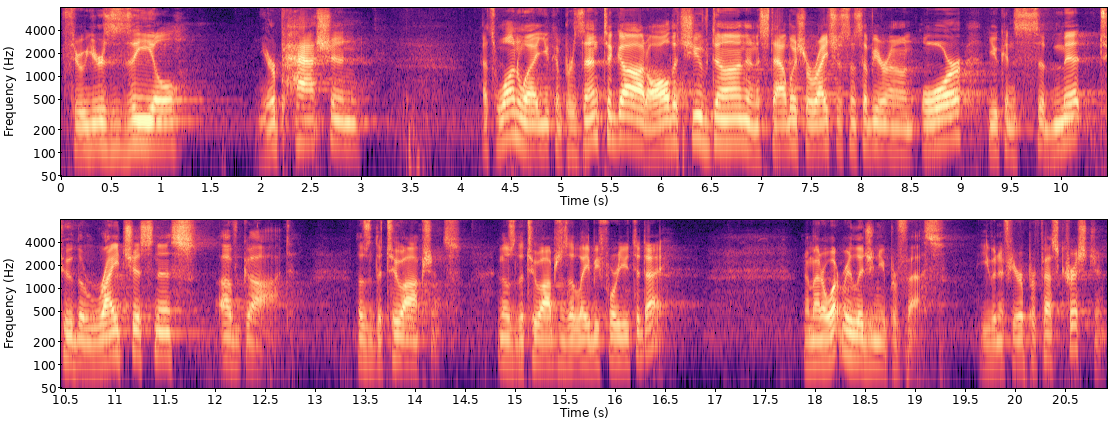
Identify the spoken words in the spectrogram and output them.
through your zeal, your passion. That's one way you can present to God all that you've done and establish a righteousness of your own, or you can submit to the righteousness of God. Those are the two options. And those are the two options that lay before you today no matter what religion you profess, even if you're a professed Christian.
